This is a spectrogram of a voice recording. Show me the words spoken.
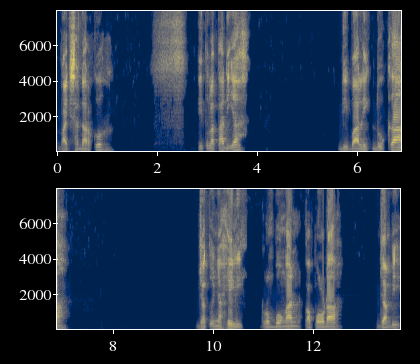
baik sadarku, itulah tadi ya, di balik duka jatuhnya heli rombongan Kapolda Jambi.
